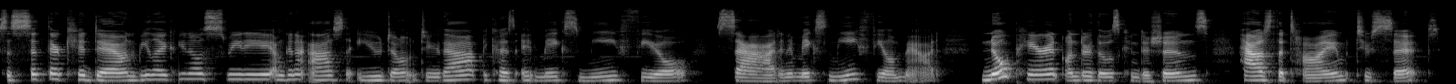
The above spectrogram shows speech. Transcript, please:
to sit their kid down and be like, you know, sweetie, I'm going to ask that you don't do that because it makes me feel sad and it makes me feel mad. No parent under those conditions has the time to sit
